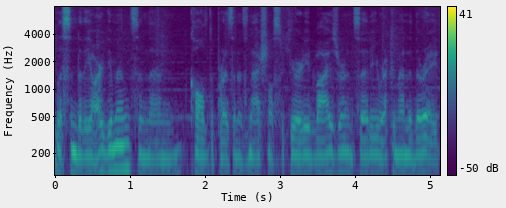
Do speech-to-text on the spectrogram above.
listened to the arguments and then called the President's National Security Advisor and said he recommended the raid.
